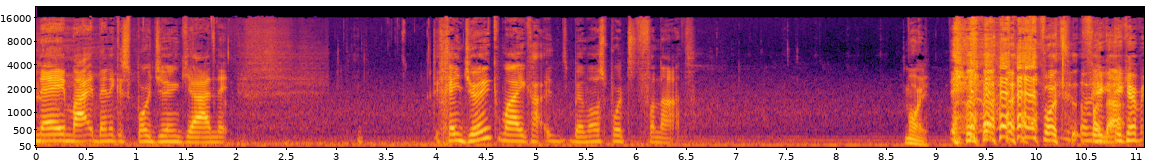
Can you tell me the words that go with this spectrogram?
nee, maar ben ik een sportjunk? Ja, nee. Geen junk, maar ik, ben wel een sportfanaat. Mooi. Ik, ik heb,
